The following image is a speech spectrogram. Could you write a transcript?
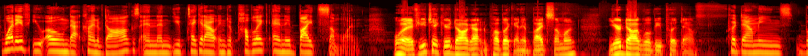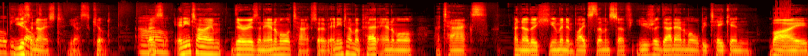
What if you own that kind of dogs and then you take it out into public and it bites someone? Well, if you take your dog out in public and it bites someone, your dog will be put down. Put down means will be killed. Euthanized. Yes, killed. Because Oh. anytime there is an animal attack, so if anytime a pet animal attacks another human and bites them and stuff, usually that animal will be taken by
